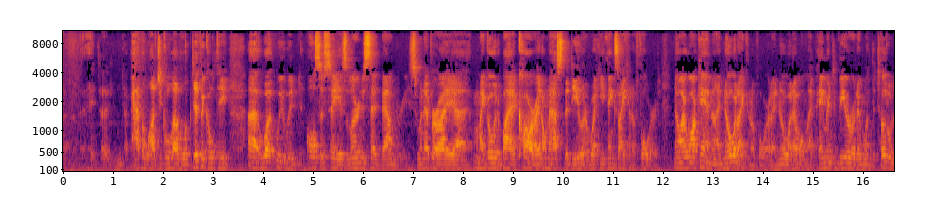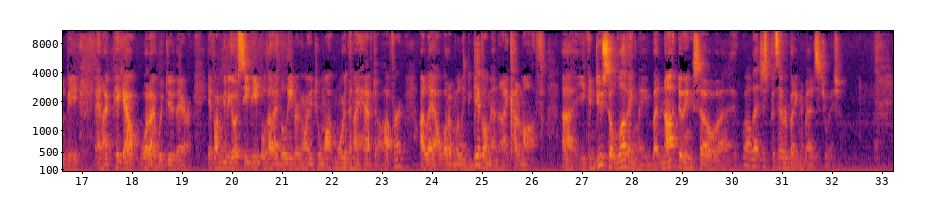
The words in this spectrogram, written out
a, a, pathological level of difficulty, uh, what we would also say is learn to set boundaries. Whenever I, uh, when I go to buy a car, I don't ask the dealer what he thinks I can afford. No, I walk in and I know what I can afford. I know what I want my payment to be or what I want the total to be, and I pick out what I would do there. If I'm going to go see people that I believe are going to want more than I have to offer, I lay out what I'm willing to give them and then I cut them off. Uh, you can do so lovingly, but not doing so, uh, well, that just puts everybody in a bad situation.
